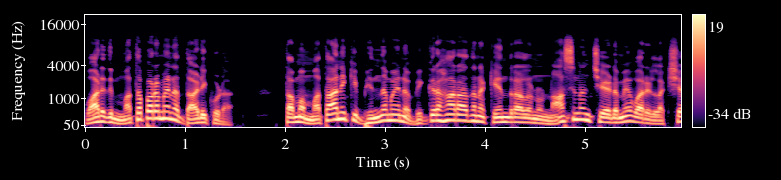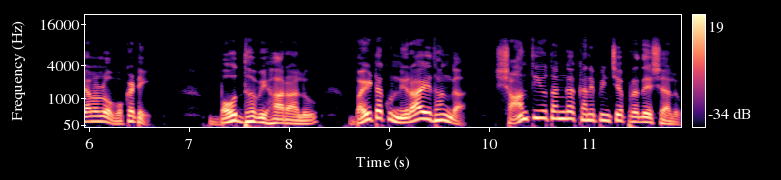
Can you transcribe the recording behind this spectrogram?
వారిది మతపరమైన దాడి కూడా. తమ మతానికి భిన్నమైన విగ్రహారాధన కేంద్రాలను నాశనం చేయడమే వారి లక్ష్యాలలో ఒకటి. బౌద్ధ విహారాలు బయటకు నిరాయుధంగా శాంతియుతంగా కనిపించే ప్రదేశాలు.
